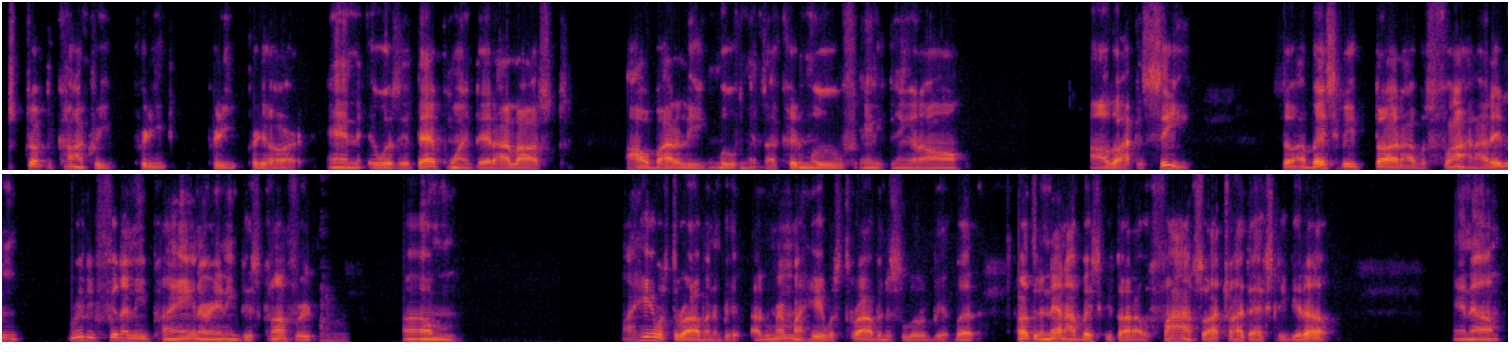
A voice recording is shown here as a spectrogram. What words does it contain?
struck the concrete pretty, pretty, pretty hard. And it was at that point that I lost all bodily movements. I couldn't move anything at all, although I could see. So I basically thought I was fine. I didn't really feel any pain or any discomfort. Um, my head was throbbing a bit. I remember my head was throbbing just a little bit, but other than that, I basically thought I was fine. So I tried to actually get up. And um,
